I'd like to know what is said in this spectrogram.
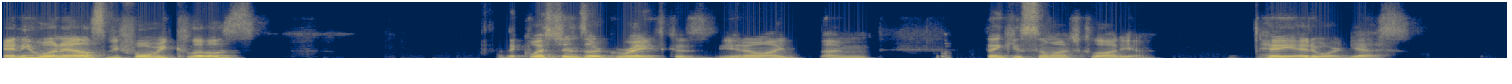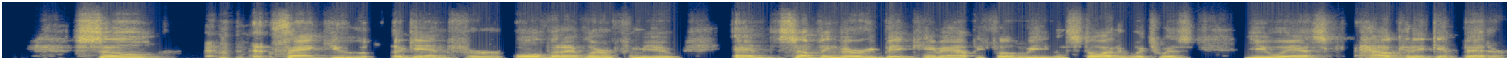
anyone else before we close the questions are great because you know i i'm thank you so much claudia hey edward yes so thank you again for all that I've learned from you. And something very big came out before we even started, which was you ask, how can it get better?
